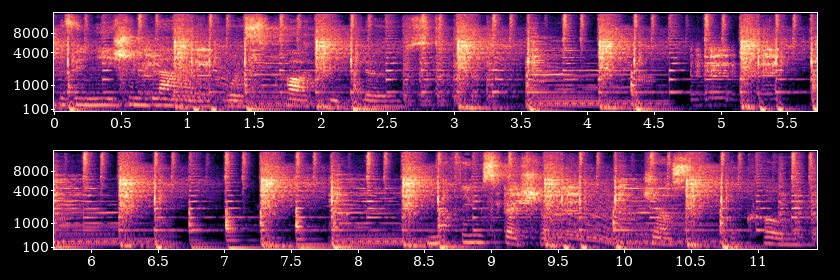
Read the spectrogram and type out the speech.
The Venetian blind was partly closed. Nothing special, just the cold.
